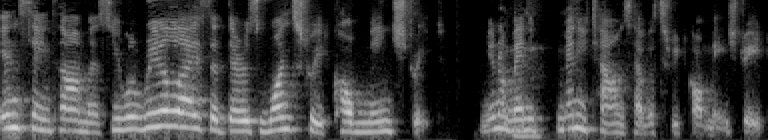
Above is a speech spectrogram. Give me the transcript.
in St. Thomas, you will realize that there is one street called Main Street. You know, many many towns have a street called Main Street.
